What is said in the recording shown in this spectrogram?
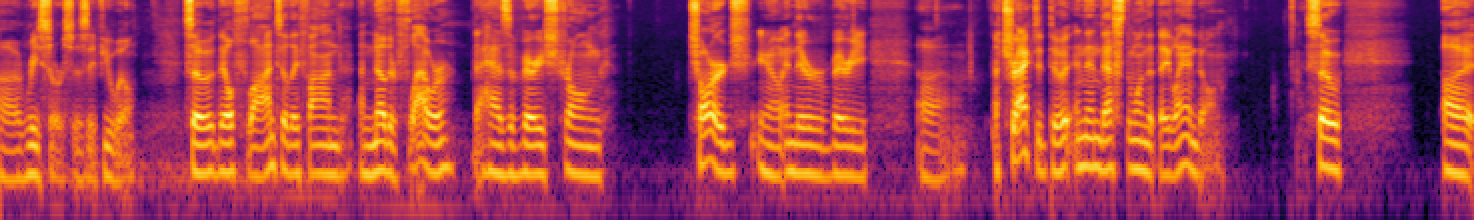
uh, resources, if you will. So they'll fly until they find another flower that has a very strong charge, you know, and they're very uh, attracted to it. And then that's the one that they land on. So, uh,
